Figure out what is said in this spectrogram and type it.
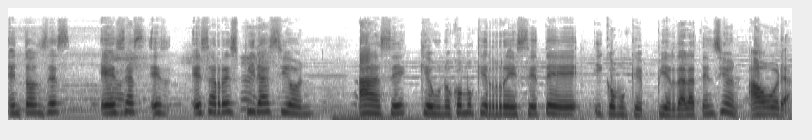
entonces, esas- es- esa respiración hace que uno como que resetee y como que pierda la atención. Ahora,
